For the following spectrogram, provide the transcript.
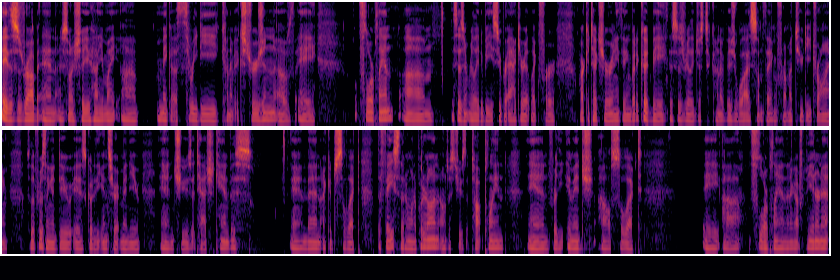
Hey, this is Rob, and I just want to show you how you might uh, make a 3D kind of extrusion of a floor plan. Um, this isn't really to be super accurate like for architecture or anything, but it could be. This is really just to kind of visualize something from a 2D drawing. So the first thing I do is go to the Insert menu and choose Attached Canvas. And then I could select the face that I want to put it on. I'll just choose the top plane. And for the image, I'll select a uh, floor plan that I got from the internet.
